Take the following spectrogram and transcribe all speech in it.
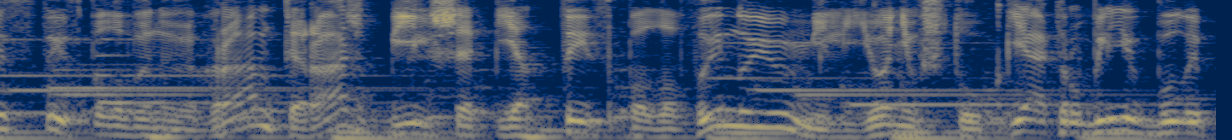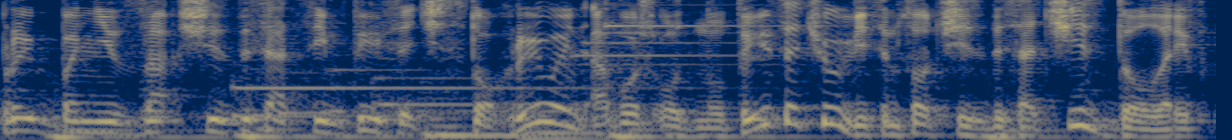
6,5 грам, тираж більше 5,5 мільйонів штук. 5 рублів були придбані за 67 тисяч 100 гривень або ж 1866 доларів.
